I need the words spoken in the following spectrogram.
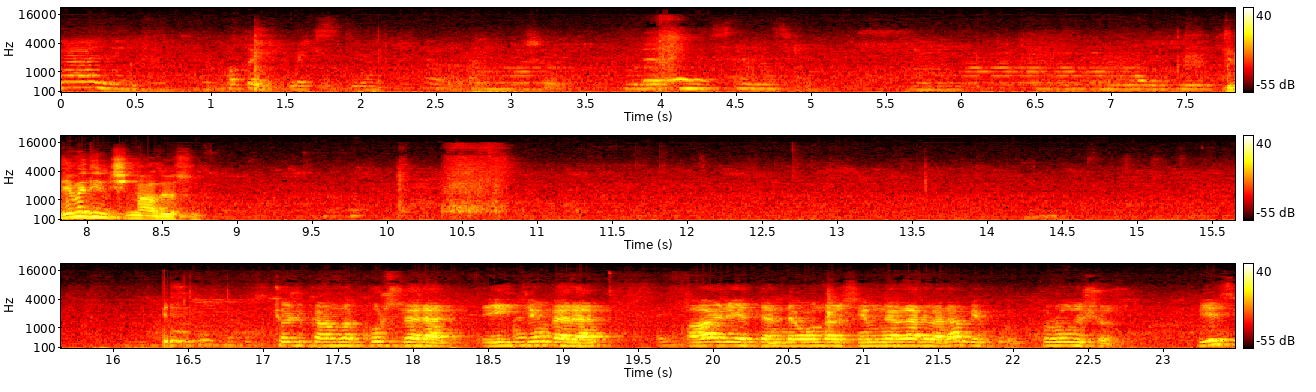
Yani. O da gitmek istiyor. Gidemediğin için mi ağlıyorsun? Çocuklarımıza kurs veren, eğitim veren, ailiyeten de onlara seminerler veren bir kuruluşuz. Biz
